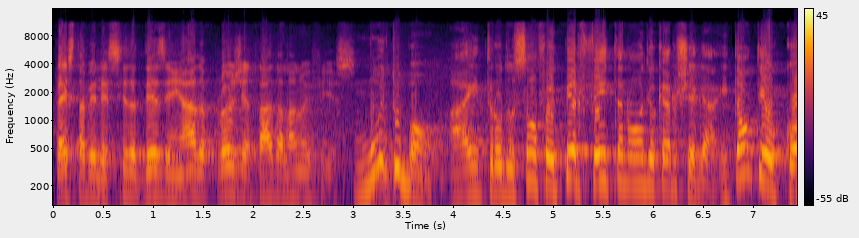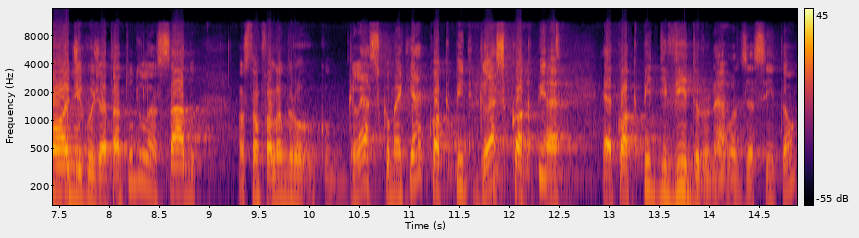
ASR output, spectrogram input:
pré-estabelecida, desenhada, projetada lá no EFIS. Muito bom. A introdução foi perfeita no onde eu quero chegar. Então tem o código, já está tudo lançado. Nós estamos falando do Glass, como é que é? Cockpit, Glass Cockpit? É, é cockpit de vidro, né? Vamos dizer assim. Então,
